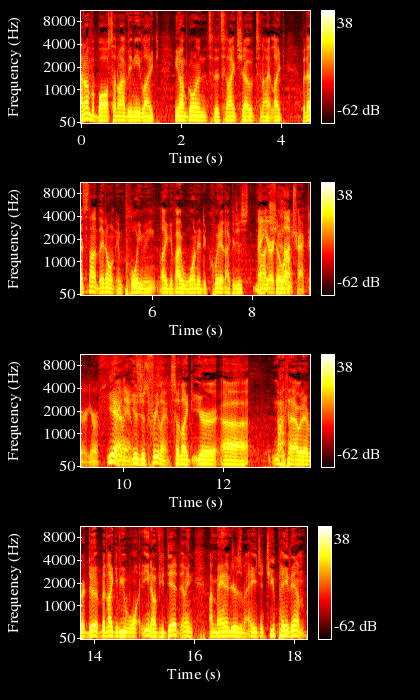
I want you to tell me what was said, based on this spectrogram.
I don't have a boss. I don't have any like. You know, I'm going to the Tonight Show tonight. Like, but that's not. They don't employ me. Like, if I wanted to quit, I could just No, not you're a show up. contractor. You're a Yeah, you're just freelance. So like you're uh not that I would ever do it, but like if you want, you know, if you did, I mean, my managers, my agents, you pay them.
